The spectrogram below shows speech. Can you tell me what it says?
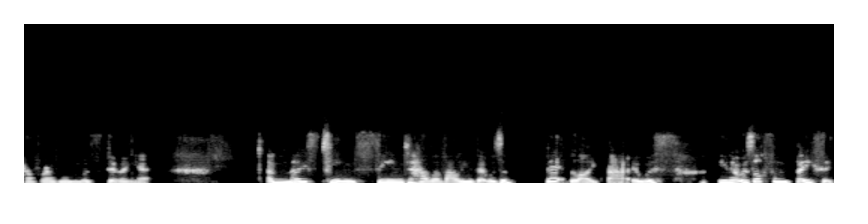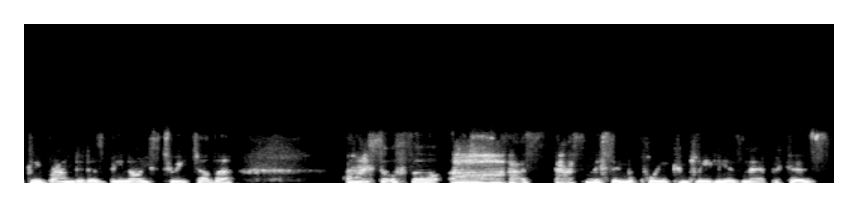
how everyone was doing it and most teams seemed to have a value that was a bit like that it was you know it was often basically branded as be nice to each other and i sort of thought oh that's that's missing the point completely isn't it because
